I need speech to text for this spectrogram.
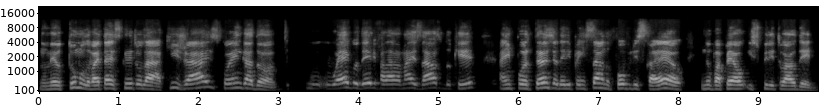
no meu túmulo vai estar escrito lá: Aqui jaz Cohen Gadol. O, o ego dele falava mais alto do que a importância dele pensar no povo de Israel e no papel espiritual dele.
